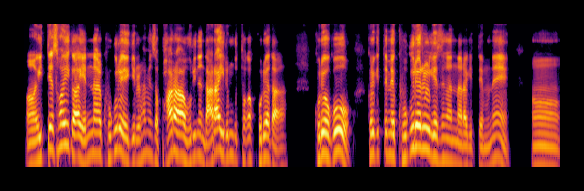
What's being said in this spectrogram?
어 이때 서희가 옛날 고구려 얘기를 하면서 봐라 우리는 나라 이름부터가 고려다. 고려고 그렇기 때문에 고구려를 계승한 나라기 때문에 어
